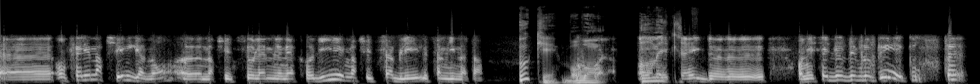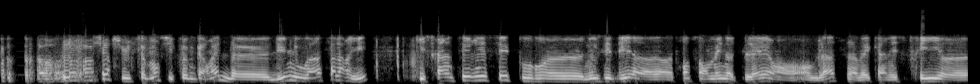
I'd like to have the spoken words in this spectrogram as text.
Euh, on fait les marchés également, euh, marché de Solem le mercredi et marché de Sablé le samedi matin. Ok. Bon, Donc, bon. voilà. on On, met- essaye de, on essaye de se développer et pour faire, on recherche justement, si je peux me permettre, d'une ou un salarié qui serait intéressé pour euh, nous aider à transformer notre lait en, en glace avec un esprit, euh,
